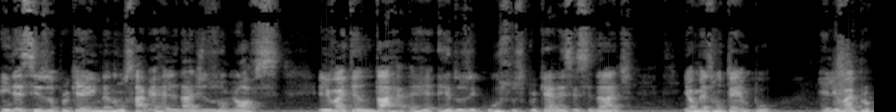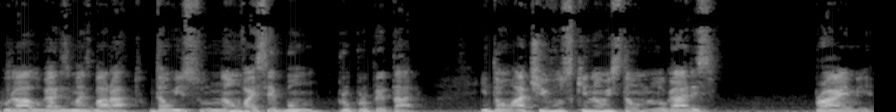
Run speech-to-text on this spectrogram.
Indeciso porque ele ainda não sabe a realidade dos home office. Ele vai tentar re reduzir custos porque é necessidade e ao mesmo tempo ele vai procurar lugares mais baratos. Então isso não vai ser bom para o proprietário. Então ativos que não estão em lugares prime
